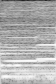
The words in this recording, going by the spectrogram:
Música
